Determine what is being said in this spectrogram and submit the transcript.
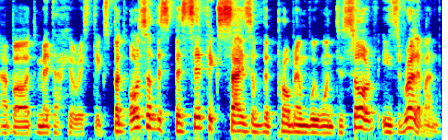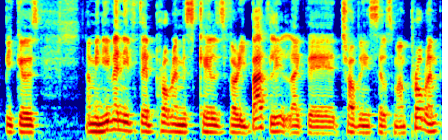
about meta heuristics but also the specific size of the problem we want to solve is relevant because I mean even if the problem scales very badly like the traveling salesman problem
